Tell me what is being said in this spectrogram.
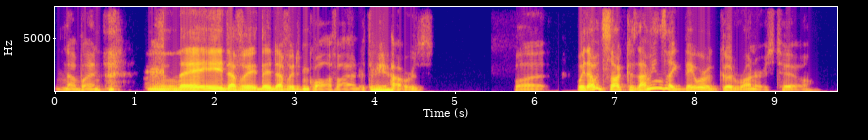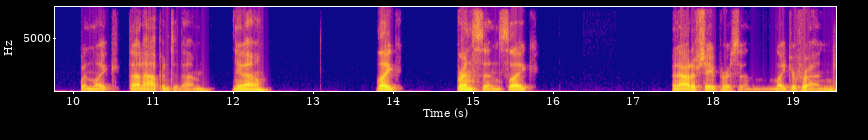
Not playing. They definitely, they definitely didn't qualify under three hours. But wait, that would suck because that means like they were good runners too, when like that happened to them. You know, like for instance, like an out of shape person, like your friend.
